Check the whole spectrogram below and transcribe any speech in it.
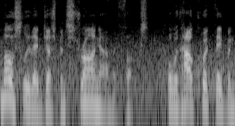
Mostly they've just been strong-arming folks. But with how quick they've been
